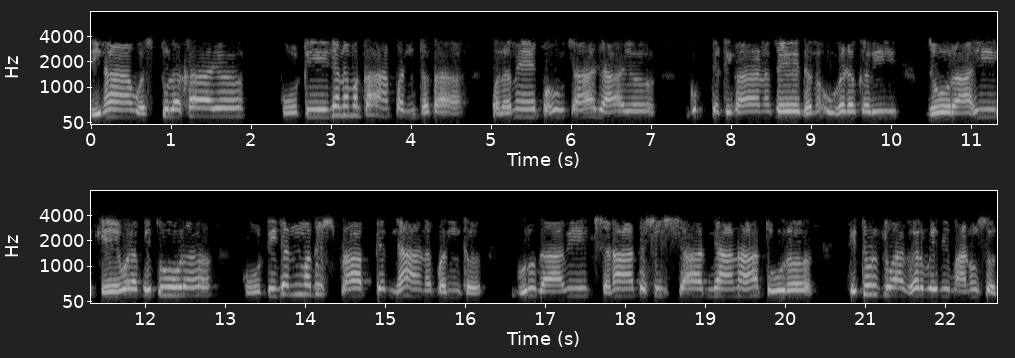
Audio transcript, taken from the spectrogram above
दिना वस्तू लखाय कोटी जन्म का पंथता पलमे पहुचा जाय. गुप्त ठिकाणचे धन उघड करी जो राही केवळ पितूर कोटी जन्म दुष्प्राप्य ज्ञान पंथ गुरुदावी क्षणात शिष्या ज्ञानातूर. फितूर किंवा घरभेदी माणूसच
